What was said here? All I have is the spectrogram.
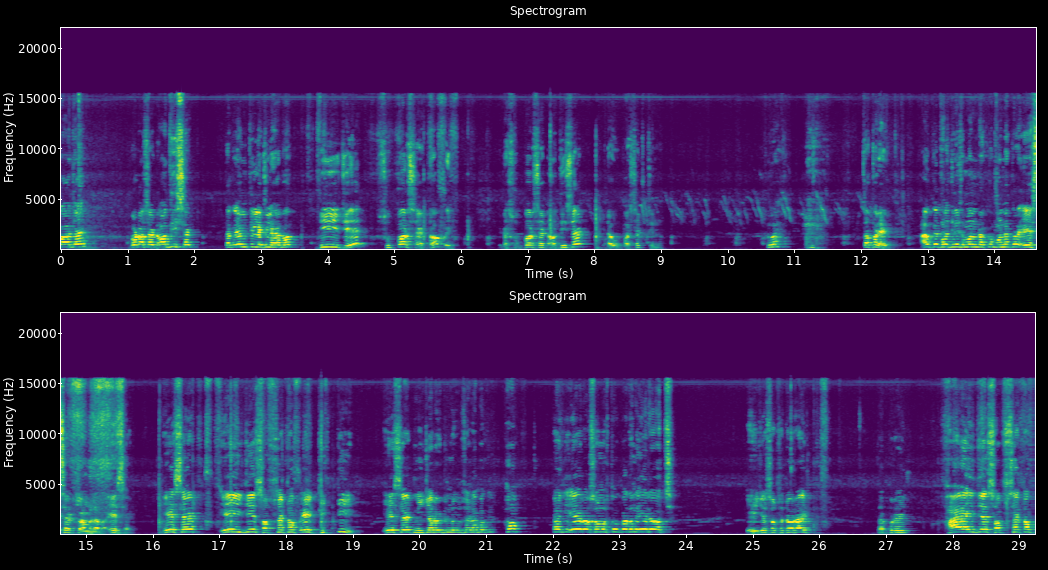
कहा जाए बड़ा सेट अधी सेट तक एमती लिखले हम D is a superset of A इटा सुपर सेट अधी सेट इटा उपर सेट चिन्ह तपे आउ के जिन मन रख मन कर ए सेट को आम A set A set A is a subset of A ठीक कि ए सेट निजर गोटे सेट हम कि हाँ कहीं ए रस्त उत्पादन ए रे अच्छे ए इज सबसेट रईट तपर phi is a subset of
